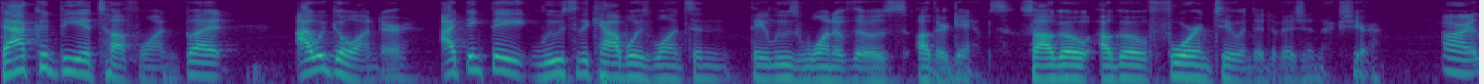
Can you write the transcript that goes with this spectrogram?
that could be a tough one, but I would go under. I think they lose to the Cowboys once and they lose one of those other games. So I'll go I'll go four and two in the division next year. All right,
